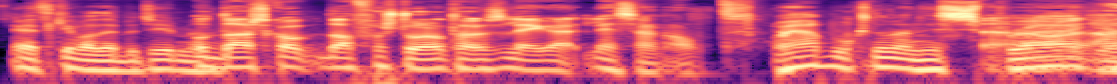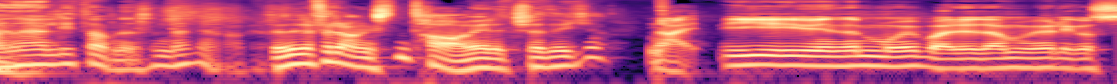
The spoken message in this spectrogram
Jeg vet ikke hva det betyr, Og men der skal, da forstår antakeligvis leseren alt. Å ja, boken om Annie Ja, Spragg. ja, det er litt annerledes enn den, ja. Den referansen tar vi rett og slett ikke. Nei, vi, det må vi bare, da må vi legge oss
